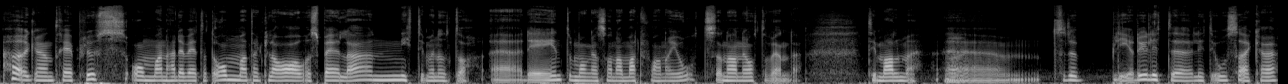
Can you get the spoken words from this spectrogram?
högre än 3 plus om man hade vetat om att han klarar av att spela 90 minuter. Uh, det är inte många sådana matcher han har gjort sedan han återvände till Malmö. Uh, så då blir det ju lite, lite osäkrare.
